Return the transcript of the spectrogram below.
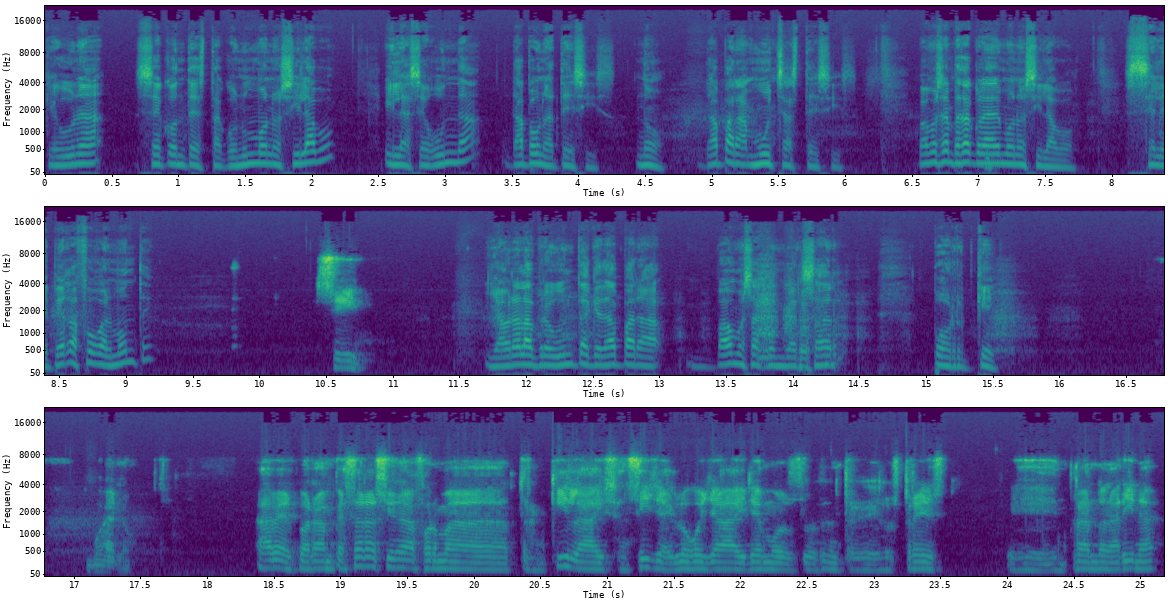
que una se contesta con un monosílabo y la segunda da para una tesis. No, da para muchas tesis. Vamos a empezar con la del monosílabo. ¿Se le pega fuego al monte? Sí. Y ahora la pregunta que da para, vamos a conversar, ¿por qué? Bueno, a ver, para empezar así de una forma tranquila y sencilla, y luego ya iremos entre los tres eh, entrando en harina.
